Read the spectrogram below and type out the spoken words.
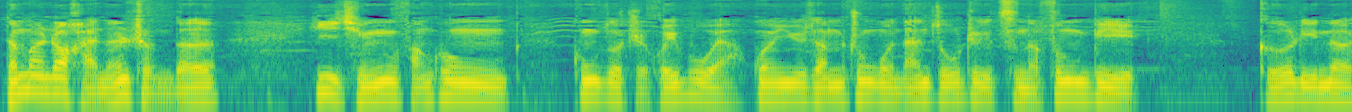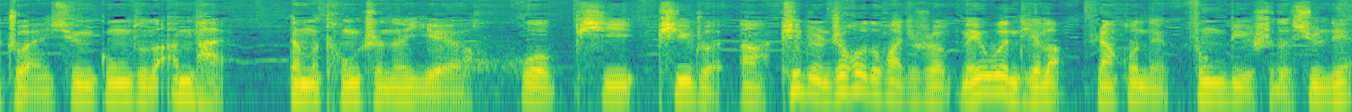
那么按照海南省的疫情防控工作指挥部呀，关于咱们中国男足这次呢封闭隔离呢转训工作的安排，那么同时呢也获批批准啊，批准之后的话就说没有问题了，然后呢封闭式的训练。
